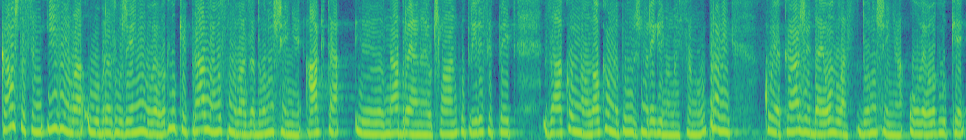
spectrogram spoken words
Kao što sam iznijela u obrazloženju ove odluke, pravna osnova za donošenje akta e, nabrojana je u članku 35 Zakona o lokalnoj područnoj regionalnoj samoupravi koja kaže da je ovlast donošenja ove odluke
